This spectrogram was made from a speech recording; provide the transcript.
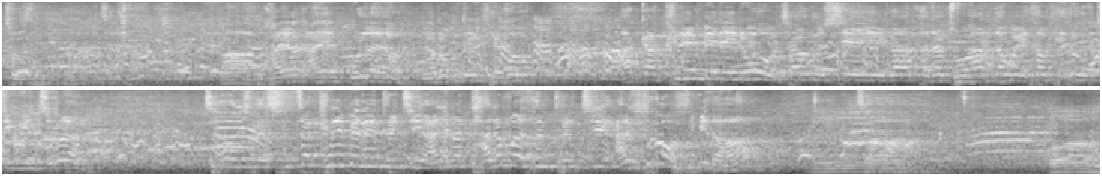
좋습니다. 자, 아 과연 아니 몰라요. 여러분들은 계속 아까 크랜베리로 차은우 씨가 가장 좋아한다고 해서 계속 움직이고 있지만 차은우 씨가 진짜 크랜베리를 들지 아니면 다른 맛을 들지 알 수가 없습니다. 자, 와,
